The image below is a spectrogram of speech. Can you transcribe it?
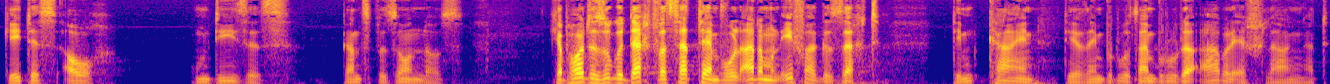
geht es auch um dieses, ganz besonders. Ich habe heute so gedacht, was hat denn wohl Adam und Eva gesagt, dem Kain, der seinen Bruder, seinen Bruder Abel erschlagen hat?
